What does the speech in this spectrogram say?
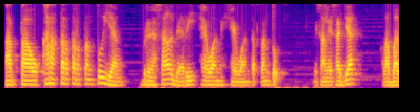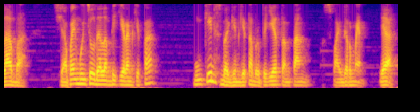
atau karakter tertentu yang berasal dari hewan-hewan tertentu. Misalnya saja laba-laba. Siapa yang muncul dalam pikiran kita? Mungkin sebagian kita berpikir tentang Spider-Man. Ya,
